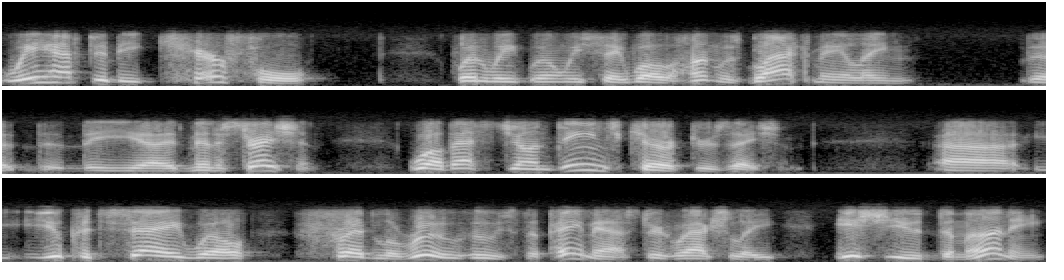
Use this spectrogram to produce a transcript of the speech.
we have to be careful when we when we say, well, Hunt was blackmailing the the, the uh, administration. Well, that's John Dean's characterization. Uh, you could say, well, Fred LaRue, who's the paymaster who actually issued the money,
